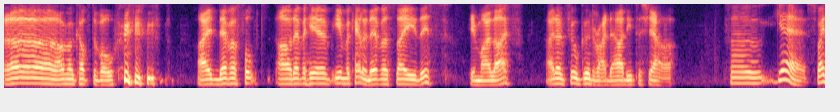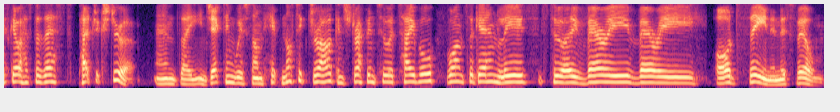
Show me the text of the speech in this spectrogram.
uh, I'm uncomfortable. I never thought I would ever hear Ian McKellen ever say this in my life. I don't feel good right now. I need to shower. So, yeah, Space Girl has possessed Patrick Stewart and they inject him with some hypnotic drug and strap him to a table. Once again, leads to a very, very odd scene in this film.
